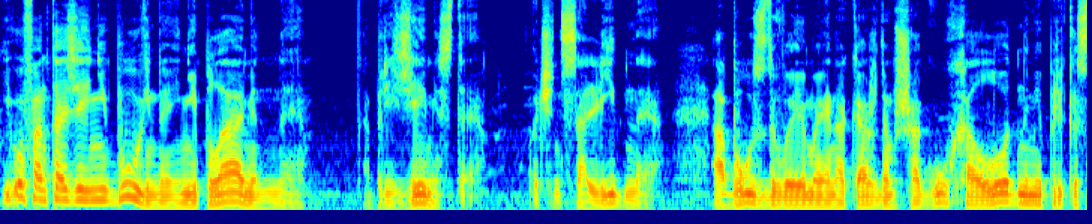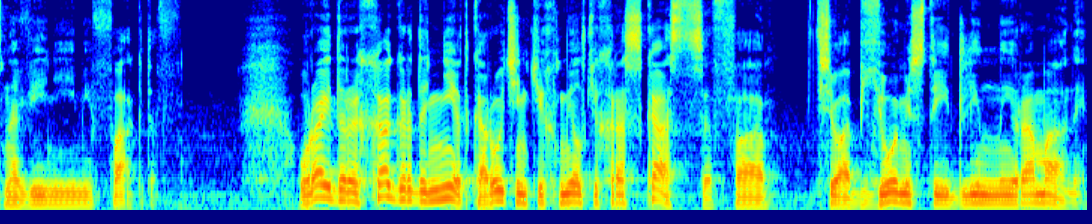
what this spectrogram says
Его фантазия не буйная, не пламенная, а приземистая, очень солидная, обуздываемая на каждом шагу холодными прикосновениями фактов – у Райдера Хаггарда нет коротеньких мелких рассказцев, а все объемистые и длинные романы.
